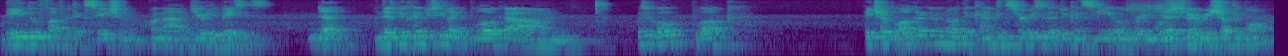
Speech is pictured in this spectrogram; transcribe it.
they do file for taxation on a yearly basis. Yeah. And that's because you see like block, um, what's it called? Block, HR Block, I don't even know, the accounting services that you can see or pretty much Yeah, sure. every shopping mall.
